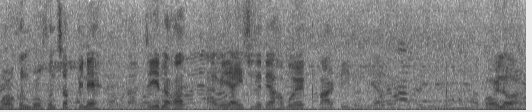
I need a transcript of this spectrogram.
বৰষুণ বৰষুণ চব পিনে। যি নহওক আমি আহিছোঁ যেতিয়া হ'বই পাৰ্টি ধুনীয়া। গৈ লওঁ আৰু।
